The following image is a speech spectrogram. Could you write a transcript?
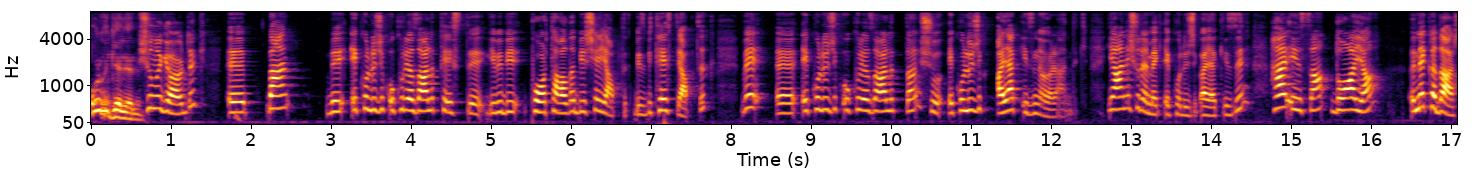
ona gelelim. şunu gördük. Ee, ben bir ekolojik okuryazarlık testi gibi bir portalda bir şey yaptık. Biz bir test yaptık ve e, ekolojik okuryazarlıkta şu ekolojik ayak izini öğrendik. Yani şu demek ekolojik ayak izi. Her insan doğaya ne kadar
